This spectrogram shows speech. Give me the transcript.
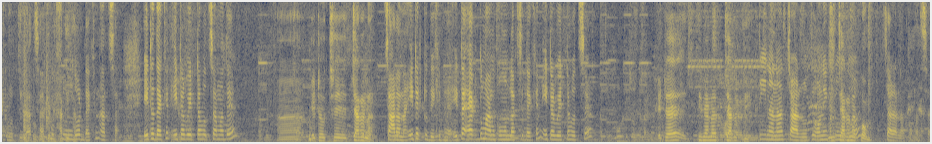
এক রুটি আচ্ছা সুন্দর দেখেন আচ্ছা। এটা দেখেন এটা ওয়েটটা হচ্ছে আমাদের এটা হচ্ছে চার আনা চার আনা এটা একটু দেখি ভাইয়া। এটা একদম আনকমন লাগছে দেখেন। এটার ওয়েটটা হচ্ছে এটা তিন আনা চার রুটি। তিন আনা চার রুটি অনেক মানে সুন্দর। চার আনা কম। চার আনা কম আচ্ছা।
